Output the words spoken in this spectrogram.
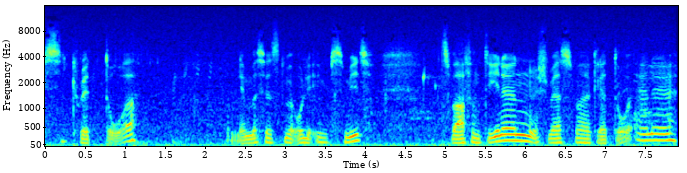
Secret Door. Dann nehmen wir jetzt mal alle Imps mit. Zwei von denen schmeißen wir gleich da eine.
